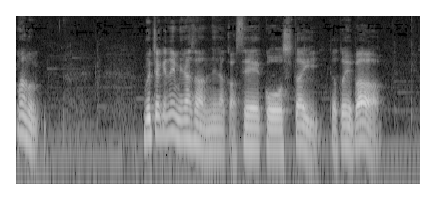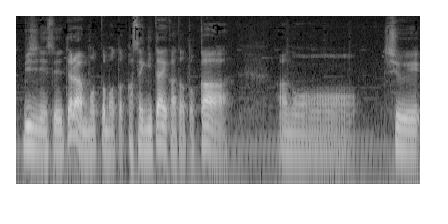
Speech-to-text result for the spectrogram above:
まあ、ぶっちゃけね、皆さんね、なんか成功したい。例えば、ビジネスで言ったらもっともっと稼ぎたい方とか、あの、収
